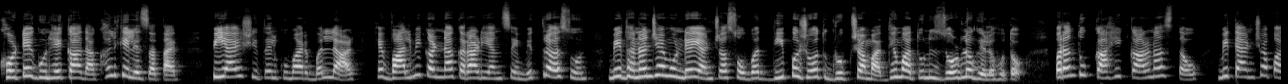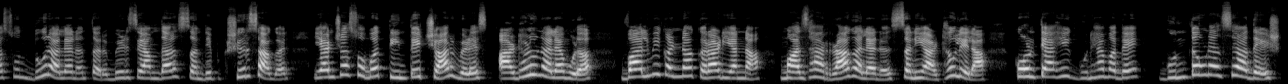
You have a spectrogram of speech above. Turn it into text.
खोटे गुन्हे का दाखल केले जात आहेत पी आय शीतल कुमार बल्लाळ हे वाल्मिक अण्णा कराड यांचे मित्र असून मी धनंजय मुंडे यांच्यासोबत दीपज्योत ग्रुपच्या माध्यमातून जोडलो गेलो होतो. परंतु काही कारणास्तव मी त्यांच्यापासून दूर आल्यानंतर बीडचे आमदार संदीप क्षीरसागर यांच्यासोबत तीन ते चार वेळेस आढळून आल्यामुळं वाल्मिकण्णा कराड यांना माझा राग आल्यानं सनी आठवलेला. कोणत्याही गुन्ह्यामध्ये गुंतवण्याचे आदेश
